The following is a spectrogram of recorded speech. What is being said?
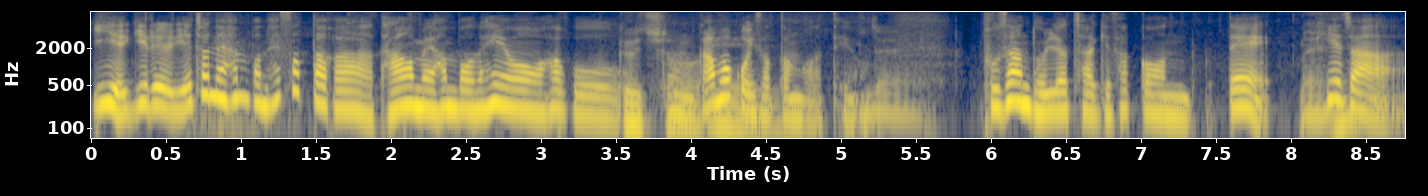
이 얘기를 예전에 한번 했었다가 다음에 한번 해요 하고 그렇죠. 좀 까먹고 예. 있었던 것 같아요. 네. 부산 돌려차기 사건 때 네. 피해자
